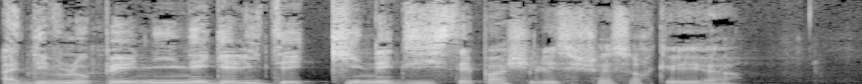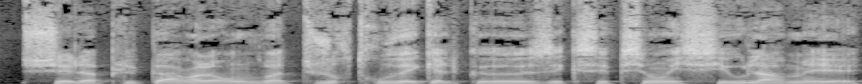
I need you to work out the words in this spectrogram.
a développé une inégalité qui n'existait pas chez les chasseurs-cueilleurs. Chez la plupart, alors on va toujours trouver quelques exceptions ici ou là, mais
